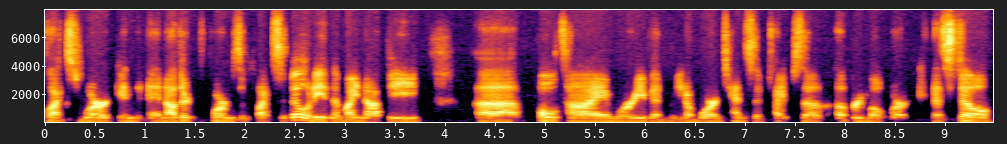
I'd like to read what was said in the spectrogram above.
flex work and, and other forms of flexibility that might not be uh, full time or even, you know, more intensive types of, of remote work that still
